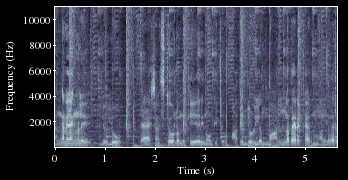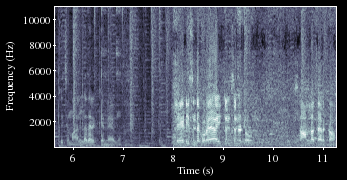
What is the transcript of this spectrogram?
അങ്ങനെ ഞങ്ങൾ ലുലു ഫാഷൻ സ്റ്റോറിലൊന്ന് കയറി നോക്കിയിട്ട് അതിന്റെ ഉള്ളിൽ നല്ല തിരക്കായിരുന്നു. നല്ല തിരക്ക് വെച്ചാൽ നല്ല തിരക്ക് തന്നെയായിരുന്നു. ലേഡീസിന്റെ കുറേ ഐറ്റംസ് ഉണ്ട് കേട്ടോ പക്ഷെ നല്ല തിരക്കാം.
